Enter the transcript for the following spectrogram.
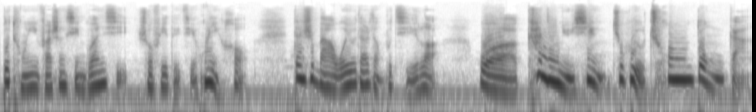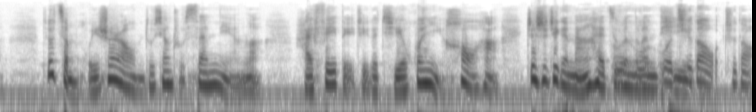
不同意发生性关系，说非得结婚以后。但是吧，我有点等不及了。我看见女性就会有冲动感，就怎么回事啊？我们都相处三年了，还非得这个结婚以后哈？这是这个男孩子问的问题。我知道，我知道。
